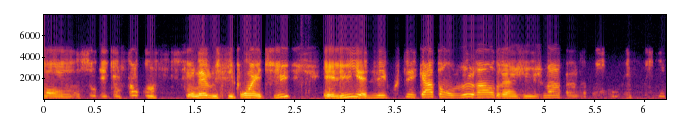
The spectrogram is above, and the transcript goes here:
euh, sur des questions constitutionnelles aussi pointues. Et lui, il a dit, écoutez, quand on veut rendre un jugement par rapport au respect de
